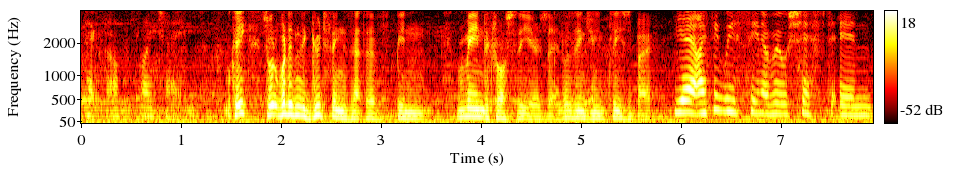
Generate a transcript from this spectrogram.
textile supply chains. Okay, so what are the good things that have been remained across the years then? What are the things you've been pleased about? Yeah, I think we've seen a real shift in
